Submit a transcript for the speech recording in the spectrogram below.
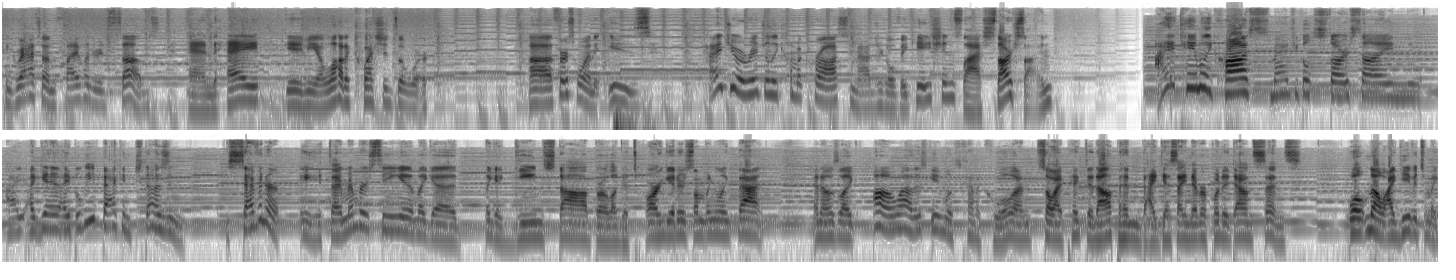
congrats on 500 subs, and hey, gave me a lot of questions of work. Uh, first one is, how did you originally come across Magical Vacation slash Star Sign? I came across Magical Star Sign, I again, I believe back in 2007 or 8. I remember seeing it like a like a GameStop or like a Target or something like that. And I was like, oh wow, this game looks kind of cool. And so I picked it up and I guess I never put it down since. Well, no, I gave it to my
